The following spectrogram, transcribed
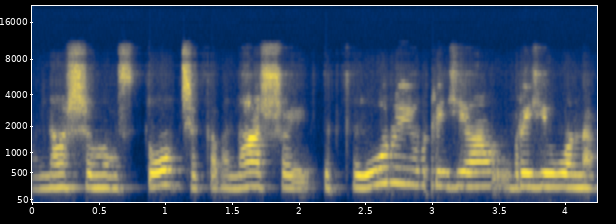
нашими стовпчиками, нашою опорою в, регіонах,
